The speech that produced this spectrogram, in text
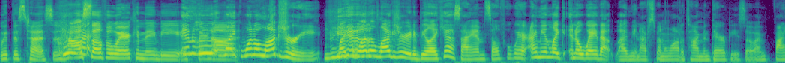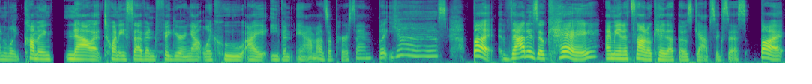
with this test, and how ha- self-aware can they be and who not? like what a luxury like Yeah. what a luxury to be like yes i am self-aware i mean like in a way that i mean i've spent a lot of time in therapy so i'm finally coming now at 27 figuring out like who i even am as a person but yes but that is okay i mean it's not okay that those gaps exist but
